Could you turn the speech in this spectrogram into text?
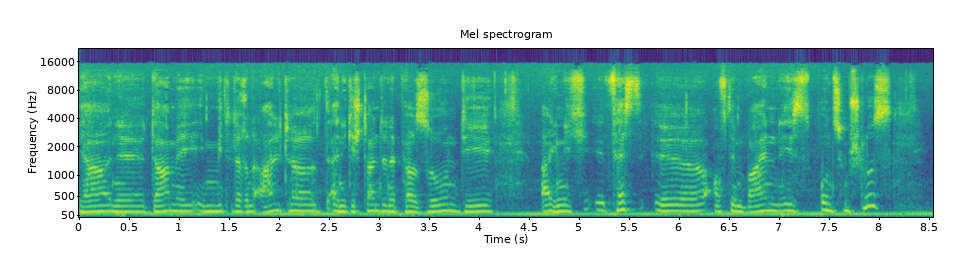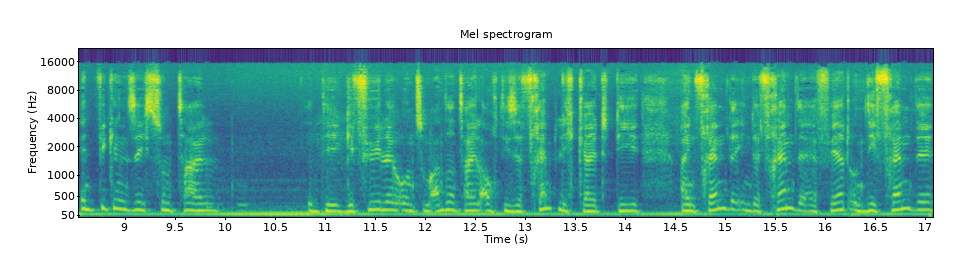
ja, eine Dame im mittleren Alter, eine gestandene Person, die eigentlich fest äh, auf den Beinen ist. Und zum Schluss entwickeln sich zum Teil die Gefühle und zum anderen Teil auch diese Fremdlichkeit, die ein Fremder in der Fremde erfährt und die Fremde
